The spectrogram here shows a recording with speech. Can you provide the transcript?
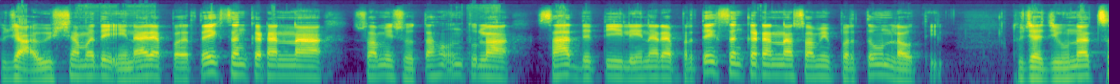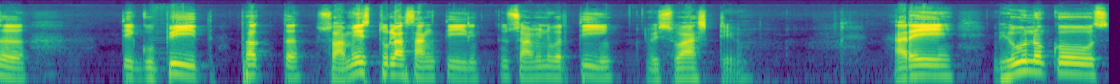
तुझ्या आयुष्यामध्ये येणाऱ्या प्रत्येक संकटांना स्वामी स्वतःहून तुला साथ देतील येणाऱ्या प्रत्येक संकटांना स्वामी परतवून लावतील. तुझ्या जीवनाचं ते गुपित फक्त स्वामीच तुला सांगतील तू स्वामींवरती विश्वास ठेव. अरे भिवू नकोस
